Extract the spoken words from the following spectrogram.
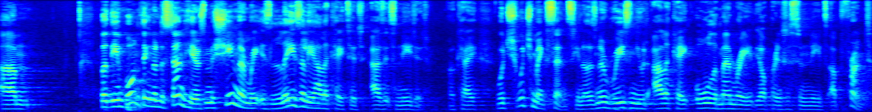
Um, but the important thing to understand here is machine memory is lazily allocated as it's needed, okay? Which, which makes sense. You know, there's no reason you would allocate all the memory the operating system needs up front.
